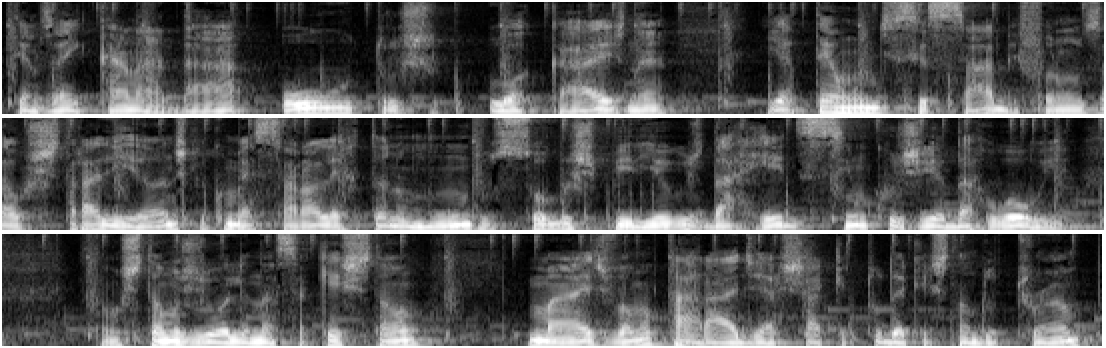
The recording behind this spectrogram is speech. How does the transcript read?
Temos aí Canadá, outros locais, né? E até onde se sabe, foram os australianos que começaram alertando o mundo sobre os perigos da rede 5G da Huawei. Então estamos de olho nessa questão, mas vamos parar de achar que tudo é questão do Trump.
